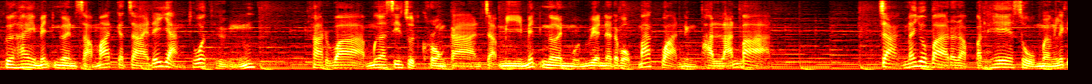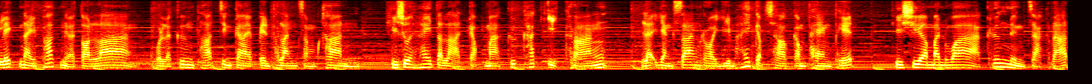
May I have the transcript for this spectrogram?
เพื่อให้เม็ดเงินสามารถกระจายได้อย่างทั่วถึง คาดว่าเมื่อสิ้นสุดโครงการจะมีเม็ดเงินหมุนเวียนในระบบมากกว่า 1,000 ล้านบาท จากนโยบายระดับประเทศสู่เมืองเล็ก ๆ ในภาคเหนือตอนล่าง คนละครึ่งพลัดจึงกลายเป็นพลังสำคัญ ที่ช่วยให้ตลาดกลับมาคึกคักอีกครั้ง และยังสร้างรอยยิ้มให้กับชาวกำแพงเพชรที่เชื่อมั่นว่าครึ่งหนึ่งจากรัฐ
